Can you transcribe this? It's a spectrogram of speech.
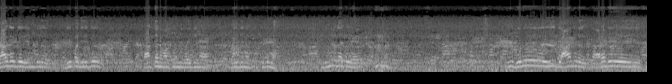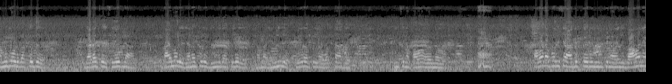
ಜಾಗದ್ದು ಎಂಕಲು ದೀಪದಿದ್ದು ಪ್ರಾರ್ಥನೆ ಮಾಡ್ಕೊಂಡು ವೈದ್ಯನ ವೈದ್ಯನ ಕುಟುಂಬ. ದುಮ್ಮದಾಗಲೇ ಈ ಗುರು ಈ ಜಾಗಡು ಅರಬಿ ಸಮುದ್ರೋಡು ಬರ್ತದ್ದು, ದಡಕ್ಕೆ ಸೇರಿನ ತಾಯ್ಮಾಡಿ ಜನಕ್ಕಳು ದುಮ್ಮಿದಾಕಲು ನಮ್ಮ ಹೆಣ್ಣಿಗೆ ಪೂರಕ್ಕಲ್ಲ ಒಟ್ಟಾದ ಇಂಚಿನ ಪವ ಒಂದು ಪವಾಡ ಪುರುಷ ಆದುತ್ತೇನೆ ನಿಂಚಿನ ಒಂದು ಭಾವನೆ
